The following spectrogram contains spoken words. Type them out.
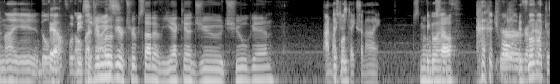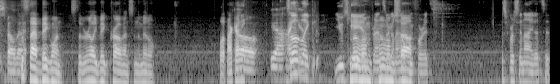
Sinai, they'll Yeah. have Would all be that- Did you move your troops out of Yekka Chulgan? I might This just one. take Sinai. Just move Hey, them south. ahead. south. Control. It's gonna not like- to spell that. It's that. that big one. It's the really big province in the middle. What, Marconi? Oh, yeah. I So can. like UK move 'em- and France are gonna help me for it. It's for Sinai, that's it.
